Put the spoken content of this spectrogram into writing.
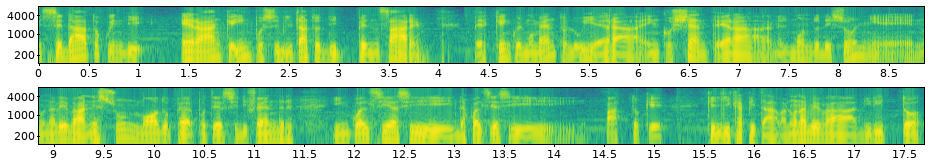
sedato, quindi era anche impossibilitato di pensare, perché in quel momento lui era incosciente, era nel mondo dei sogni e non aveva nessun modo per potersi difendere qualsiasi, da qualsiasi fatto che, che, gli capitava, non aveva diritto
